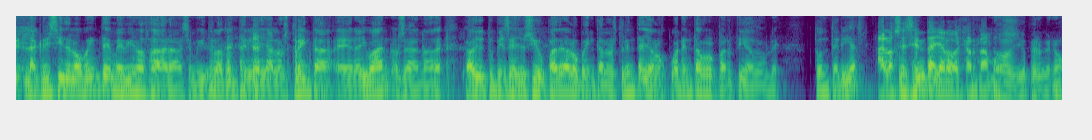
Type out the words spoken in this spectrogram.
la crisis de los 20 me vino Zahara, se me quitó la tontería. Y a los 30 era Iván, o sea, nada. Claro, tú piensas que yo he sido padre a los 20, a los 30 y a los 40 por partida doble. ¿Tonterías? A los 60 ya lo descartamos. No, yo espero que no.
